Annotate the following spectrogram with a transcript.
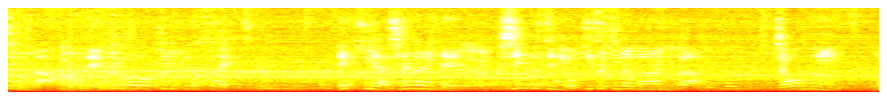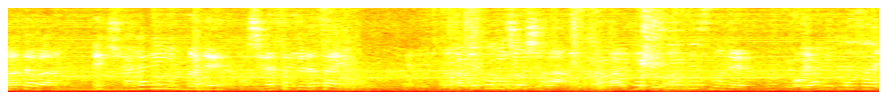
時には電流をお切りください。駅や車内で不審物にお気づきの場合は乗務員または駅係員までお知らせください。駆け込み乗車は大変危険ですのでおやめください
